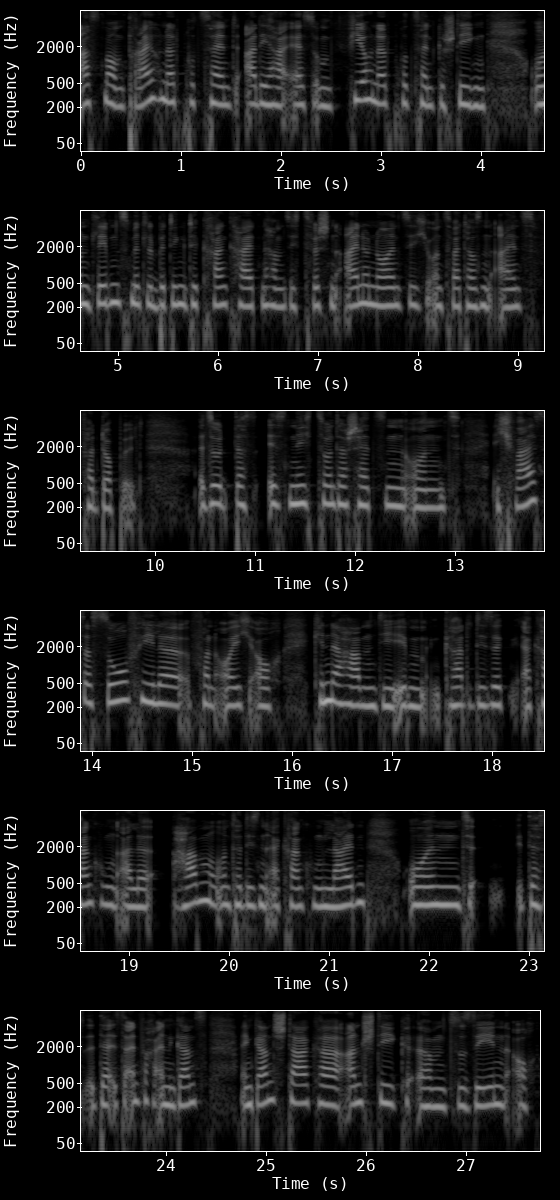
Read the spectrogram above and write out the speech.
Asthma um 300 Prozent, ADHS um 400 Prozent gestiegen und lebensmittelbedingte Krankheiten haben sich zwischen 91 und 2001 verdoppelt. Also das ist nicht zu unterschätzen und ich weiß, dass so viele von euch auch Kinder haben, die eben gerade diese Erkrankungen alle haben, unter diesen Erkrankungen leiden und das, da ist einfach ein ganz, ein ganz starker Anstieg ähm, zu sehen, auch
